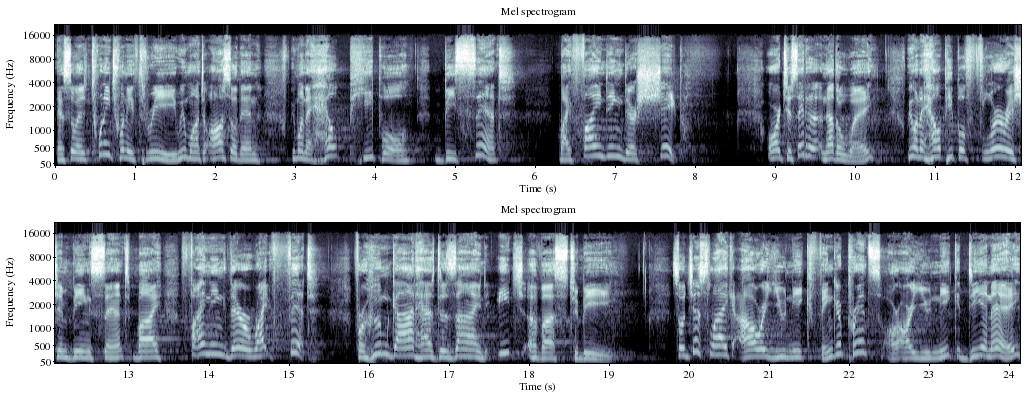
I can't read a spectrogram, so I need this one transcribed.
And so in 2023, we want to also then, we want to help people be sent by finding their shape. Or to say it another way, we want to help people flourish in being sent by finding their right fit for whom God has designed each of us to be. So, just like our unique fingerprints or our unique DNA,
